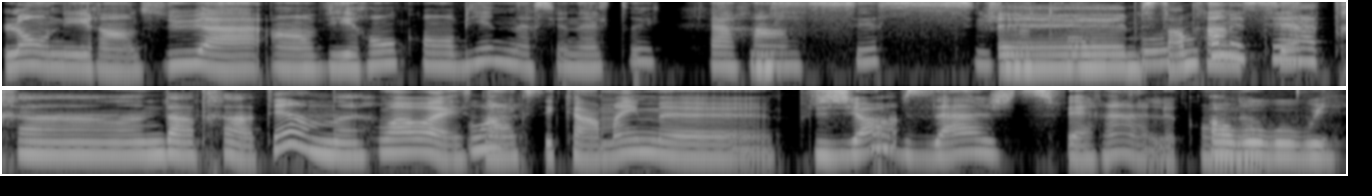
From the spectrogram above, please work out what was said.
là, on est rendu à environ combien de nationalités? 46, si je me trompe euh, pas. Il me semble qu'on était à 30, dans trentaine. Oui, oui. Donc, c'est quand même euh, plusieurs visages différents qu'on oh, Oui, oui, oui.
